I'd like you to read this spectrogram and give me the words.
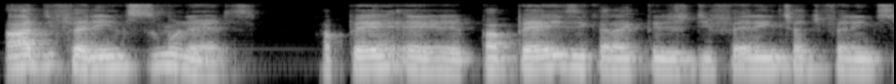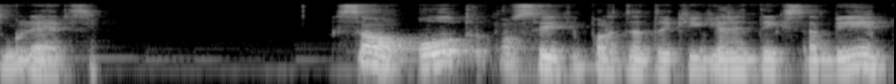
a diferentes mulheres. é, papéis e características diferentes a diferentes mulheres. Só outro conceito importante aqui que a gente tem que saber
